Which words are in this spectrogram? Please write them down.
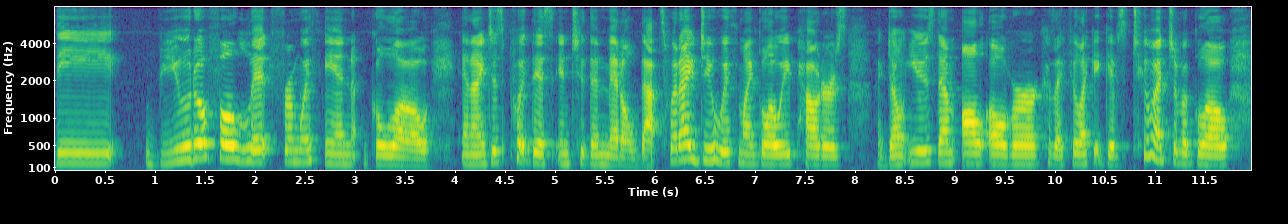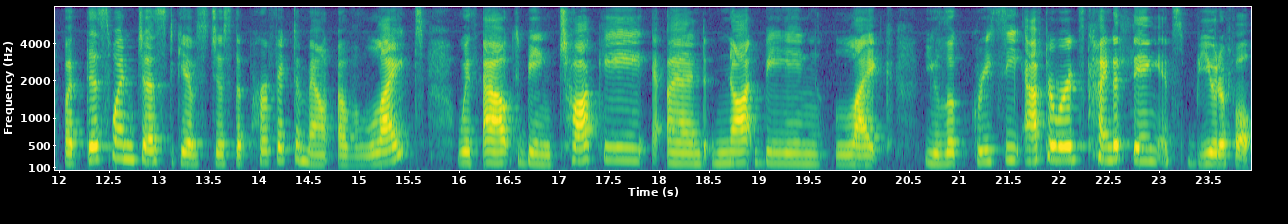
the beautiful lit from within glow and I just put this into the middle. That's what I do with my glowy powders. I don't use them all over because I feel like it gives too much of a glow but this one just gives just the perfect amount of light without being chalky and not being like you look greasy afterwards kind of thing. It's beautiful.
